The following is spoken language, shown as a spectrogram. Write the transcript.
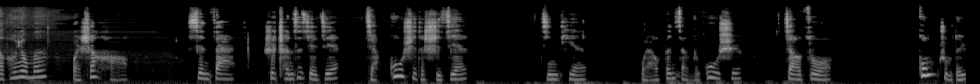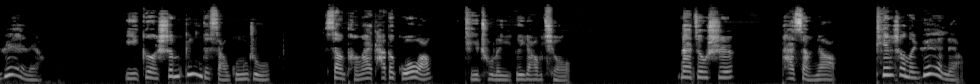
小朋友们，晚上好！现在是橙子姐姐讲故事的时间。今天我要分享的故事叫做《公主的月亮》。一个生病的小公主向疼爱她的国王提出了一个要求，那就是她想要天上的月亮。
